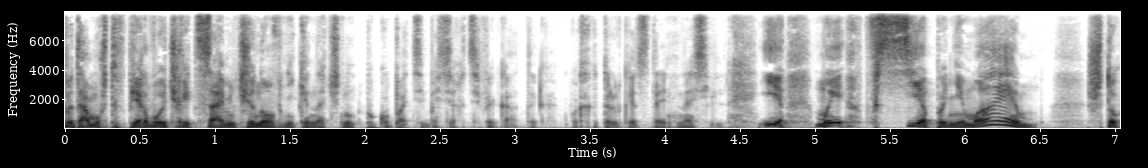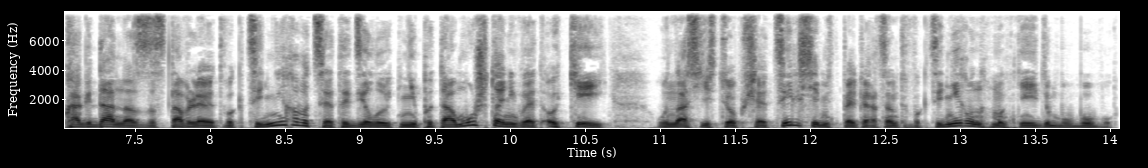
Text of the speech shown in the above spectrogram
потому что в первую очередь сами чиновники начнут покупать себе сертификаты, как, как только это станет насильно. И мы все понимаем, что когда нас заставляют вакцинироваться, это делают не потому, что они говорят, окей, у нас есть общая цель, 75% вакцинированных, мы к ней идем бу-бу-бу,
